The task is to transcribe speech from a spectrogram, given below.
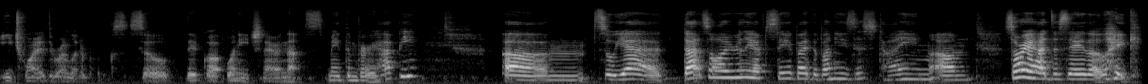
each wanted their own litter box. So they've got one each now and that's made them very happy. Um, so yeah, that's all I really have to say about the bunnies this time. Um, sorry I had to say that like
